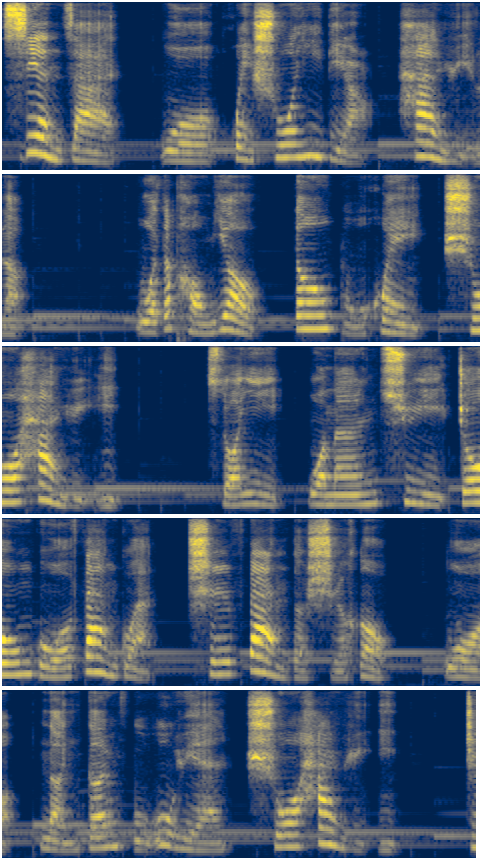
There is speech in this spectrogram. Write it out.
现在我会说一点汉语了。我的朋友都不会说汉语，所以我们去中国饭馆。吃饭的时候，我能跟服务员说汉语，这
